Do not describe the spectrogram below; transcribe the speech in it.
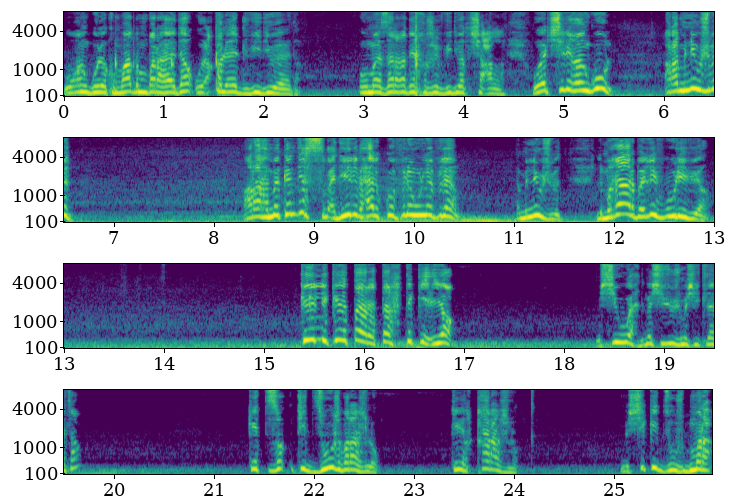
وغنقول لكم هذا المنبر هذا وعقلوا هذا الفيديو هذا. ومازال غادي يخرجوا الفيديوهات إن شاء الله. وهذا الشيء اللي غنقول راه مني وجبد. راه ما كندير الصبع ديالي بحال هكا فلان ولا فلان. مني وجبد. المغاربة اللي في بوليفيا كاين اللي كيطير يطير حتى كيعيا ماشي واحد ماشي جوج ماشي ثلاثة كيتزوج براجلو كيلقى راجلو. ماشي كيتزوج بمرأة.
